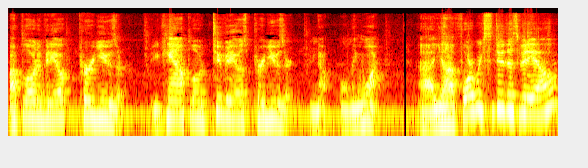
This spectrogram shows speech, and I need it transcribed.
upload a video per user. You can't upload two videos per user. No, only one. Uh, you'll have four weeks to do this video,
